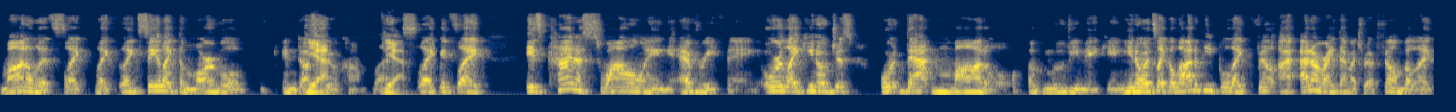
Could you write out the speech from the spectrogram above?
monoliths like like like say like the Marvel industrial Yeah. complex. Yeah. Like it's like is kind of swallowing everything or like you know just or that model of movie making you know it's like a lot of people like film I, I don't write that much about film but like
